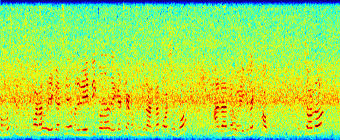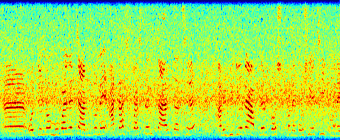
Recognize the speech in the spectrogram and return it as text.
সমস্ত কিছু করা হয়ে গেছে মানে রেডি করা হয়ে গেছে। এখন শুধু রান্না বসাবো আর রান্না হয়ে গেলে খাব। তো চলো ওর জন্য মোবাইলের চার্জও নেই, আঠাশ পার্সেন্ট চার্জ আছে। আমি ভিডিওটা আপলোড বস মানে বসিয়েছি মানে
